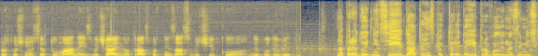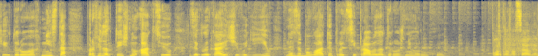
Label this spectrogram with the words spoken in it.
розпочнуться тумани, і, звичайно, транспортний засіб чітко не буде видно. Напередодні цієї дати інспектори ДАІ провели на заміських дорогах міста профілактичну акцію, закликаючи водіїв не забувати про ці правила дорожнього руху. поза населеним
